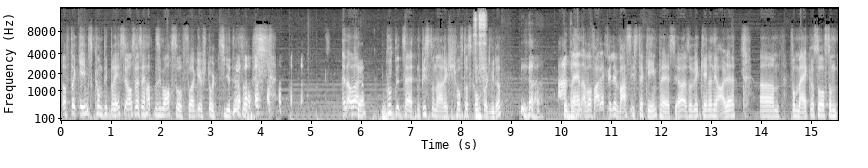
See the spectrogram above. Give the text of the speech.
auf der Gamescom die Presseausweise hatten, sind wir auch so vorgestolziert. Ja? So. Nein, aber Ja. gute Zeiten, bist du narrisch. Ich hoffe, das kommt bald wieder. Ja. Ah, Genau. Nein, aber auf alle Fälle, was ist der Game Pass? Ja, also wir kennen ja alle ähm, von Microsoft und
